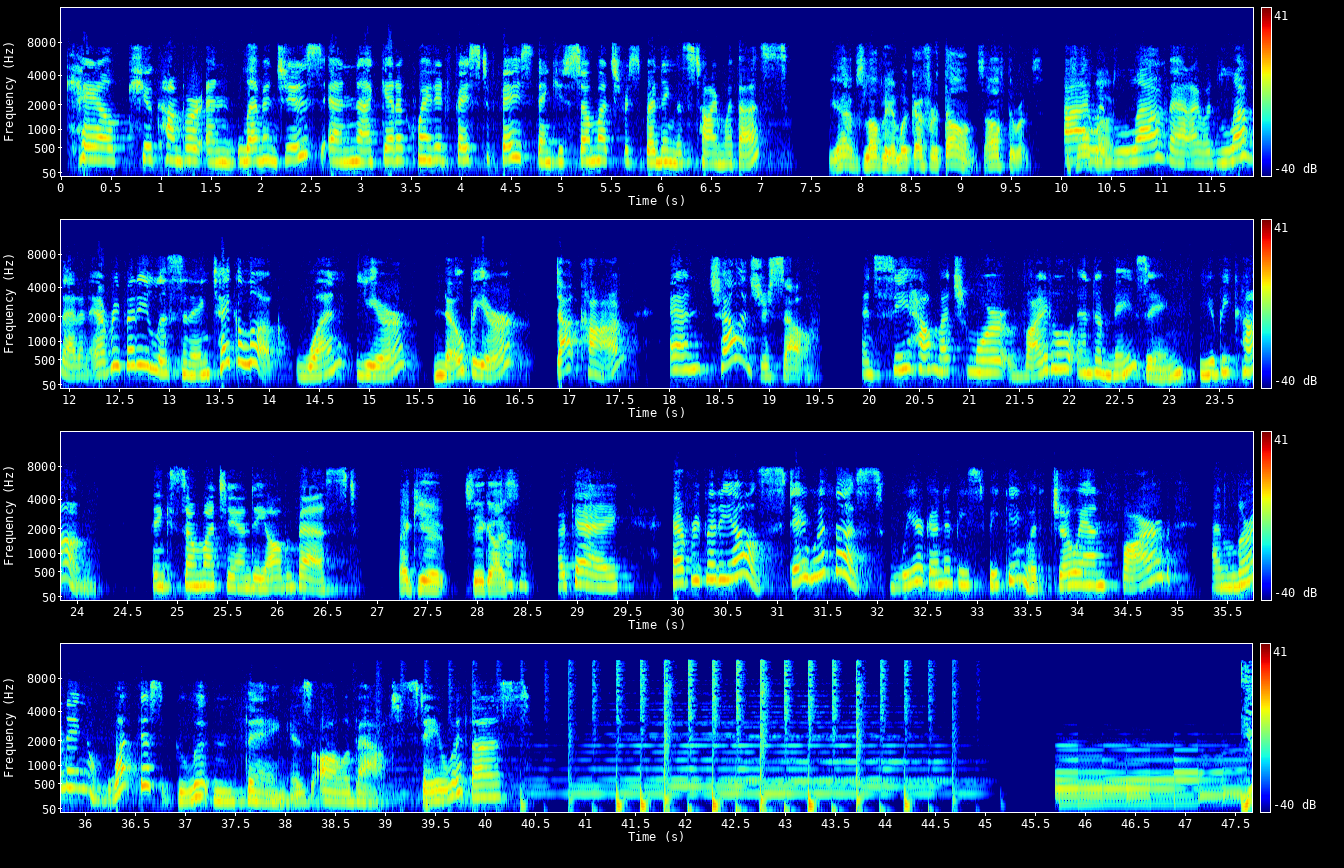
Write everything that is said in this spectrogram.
kale, cucumber, and lemon juice and uh, get acquainted face to face. Thank you so much for spending this time with us. Yeah, it was lovely, and we'll go for a dance afterwards. I would work. love that. I would love that. And everybody listening, take a look. One year, no beer.com and challenge yourself and see how much more vital and amazing you become. Thanks so much, Andy. All the best. Thank you. See you guys. Okay. Everybody else, stay with us. We are going to be speaking with Joanne Farb and learning what this gluten thing is all about. Stay with us.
